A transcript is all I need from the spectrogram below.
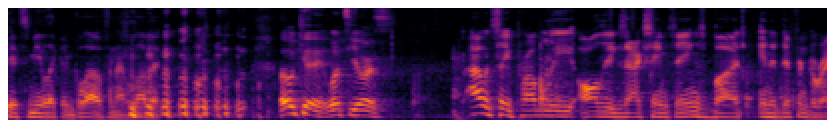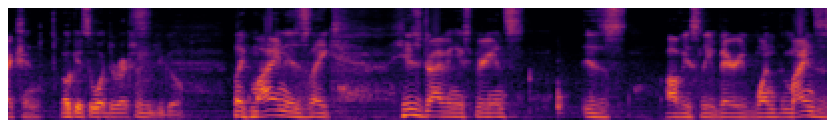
fits me like a glove, and I love it. Okay, what's yours? I would say probably all the exact same things, but in a different direction. Okay, so what direction would you go? Like mine is like his driving experience is obviously very one. Mine's the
